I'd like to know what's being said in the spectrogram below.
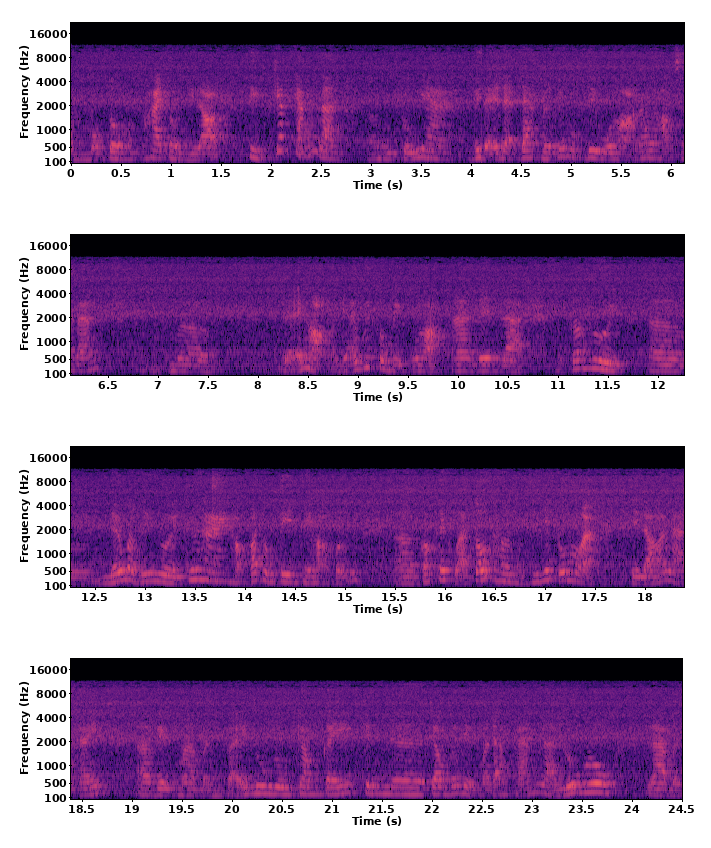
uh, một tuần hai tuần gì đó. Thì chắc chắn là uh, chủ nhà vì để đạt được cái mục tiêu của họ đó là họ sẽ bán uh, để họ giải quyết công việc của họ. À, nên là có người uh, nếu mà cái người thứ hai họ có thông tin thì họ vẫn uh, có kết quả tốt hơn người thứ nhất đúng không ạ? Thì đó là cái à, việc mà mình phải luôn luôn trong cái kinh ờ, trong cái việc mà đàm phán là luôn luôn là mình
